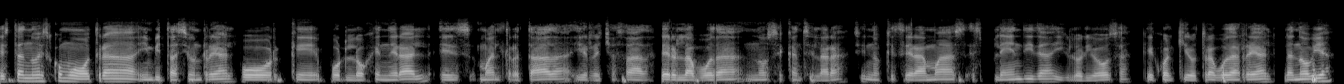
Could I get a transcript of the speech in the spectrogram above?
Esta no es como otra invitación real, porque por lo general es maltratada y rechazada, pero la boda no se cancelará, sino que será más espléndida y gloriosa que cualquier otra boda real. La novia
